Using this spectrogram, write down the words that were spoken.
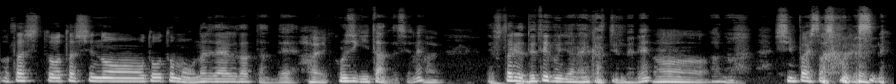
私と私の弟も同じ大学だったんで、はい。この時期いたんですよね。はい。で二人が出てくるんじゃないかっていうんでね、あの、心配したそうですね。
